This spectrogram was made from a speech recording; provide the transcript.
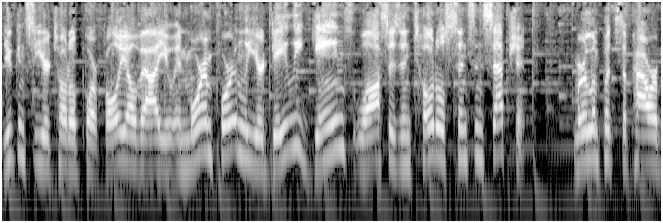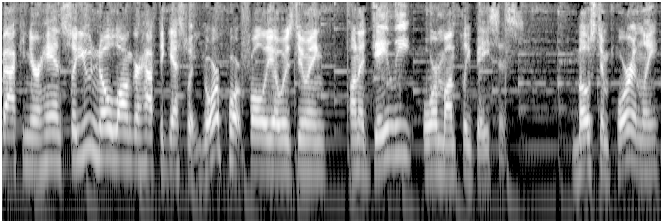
You can see your total portfolio value and, more importantly, your daily gains, losses, and totals since inception. Merlin puts the power back in your hands so you no longer have to guess what your portfolio is doing on a daily or monthly basis. Most importantly,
